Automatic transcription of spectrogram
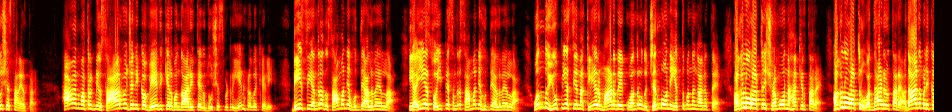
ದೂಷಿಸ್ತಾನೆ ಇರ್ತಾರೆ. ಹಾಗಂದ ಮಾತ್ರಕ್ಕೆ ನೀವು ಸಾರ್ವಜನಿಕ ವೇದಿಕೆಯಲ್ಲಿ ಬಂದು ಆ ರೀತಿಯಾಗಿ ದೂಷಿಸ್ಬಿಟ್ರೆ ಏನು ಹೇಳ್ಬೇಕು ಹೇಳಿ? ಡಿ ಸಿ ಅಂದ್ರೆ ಅದು ಸಾಮಾನ್ಯ ಹುದ್ದೆ ಅಲ್ಲವೇ ಅಲ್ಲ. ಈ I S, I P S ಅಂದ್ರೆ ಸಾಮಾನ್ಯ ಹುದ್ದೆ ಅಲ್ಲವೇ ಅಲ್ಲ. ಒಂದು ಯು ಪಿ ಎಸ್ ಸಿಯನ್ನು ಕ್ಲಿಯರ್ ಮಾಡಬೇಕು ಅಂದ್ರೆ ಒಂದು ಜನ್ಮವನ್ನು ಎತ್ತು ಬಂದಂಗೆ ಆಗುತ್ತೆ. ಹಗಲು ರಾತ್ರಿ ಶ್ರಮವನ್ನು ಹಾಕಿರ್ತಾರೆ. ಹಗಲು ರಾತ್ರಿ ಒದ್ದಾಡಿರ್ತಾರೆ. ಅದಾದ ಬಳಿಕ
